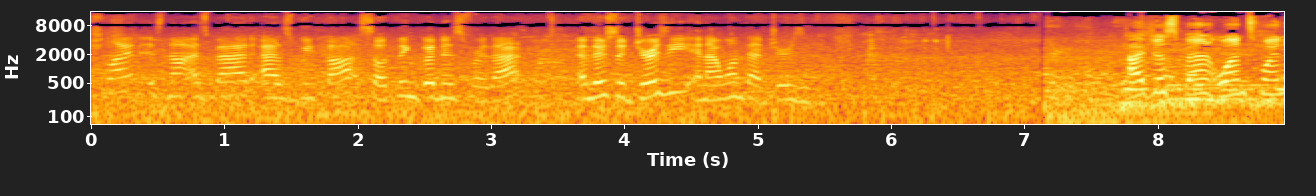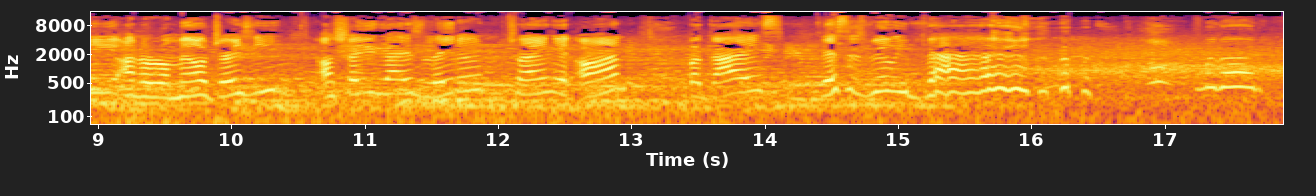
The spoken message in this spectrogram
merch line is not as bad as we thought, so thank goodness for that. And there's a jersey, and I want that jersey. I just spent 120 on a Romeo jersey. I'll show you guys later trying it on. But guys, this is really bad. oh my god.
